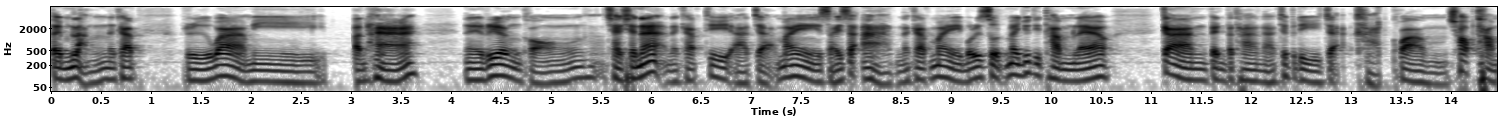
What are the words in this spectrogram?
เต็มหลังนะครับ หรือว่ามีปัญหาในเรื่องของชัยชนะนะครับที่อาจจะไม่ใสสะอาดนะครับ ไม่บริสุทธิ์ไม่ยุติธรรมแล้ว การเป็นประธานาธิบดีจะขาดความชอบธรรม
